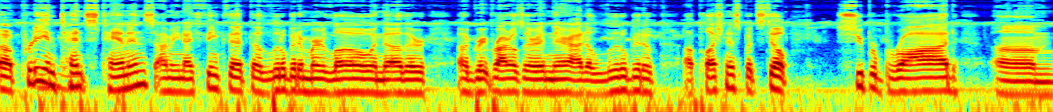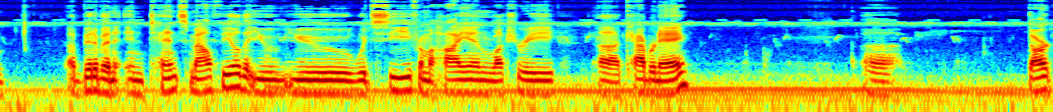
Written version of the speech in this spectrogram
Uh, pretty intense tannins. I mean, I think that the little bit of Merlot and the other uh, grape varietals that are in there add a little bit of uh, plushness, but still super broad, um, a bit of an intense mouthfeel that you, you would see from a high-end luxury uh, Cabernet. Uh, dark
